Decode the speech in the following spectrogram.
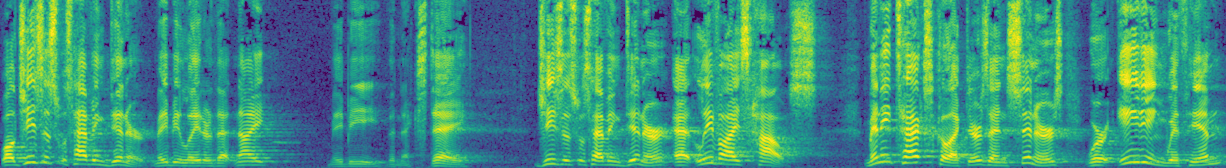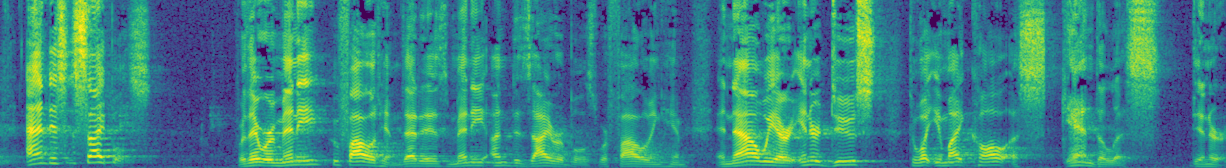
While Jesus was having dinner, maybe later that night, maybe the next day, Jesus was having dinner at Levi's house. Many tax collectors and sinners were eating with him and his disciples. For there were many who followed him. That is, many undesirables were following him. And now we are introduced to what you might call a scandalous dinner,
